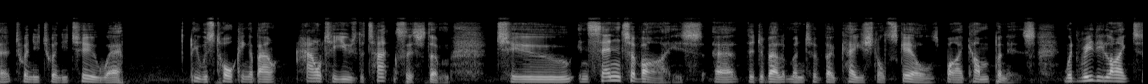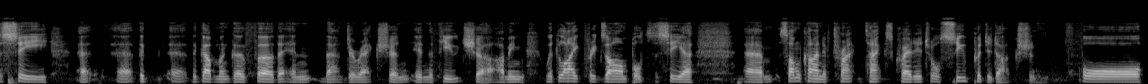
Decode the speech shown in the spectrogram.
uh, 2022, where he was talking about how to use the tax system to incentivize uh, the development of vocational skills by companies. We'd really like to see uh, uh, the, uh, the government go further in that direction in the future. I mean, we'd like, for example, to see a, um, some kind of tra- tax credit or super deduction for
